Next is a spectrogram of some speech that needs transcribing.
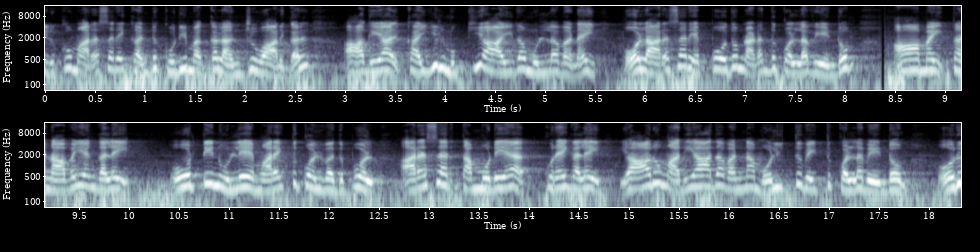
இருக்கும் அரசரை கண்டு குடிமக்கள் அஞ்சுவார்கள். ஆகையால் கையில் முக்கிய ஆயுதம் உள்ளவனை போல் அரசர் எப்போதும் நடந்து கொள்ள வேண்டும். ஆமை தன் அவயங்களை ஓட்டின் உள்ளே மறைத்து கொள்வது போல் அரசர் தம்முடைய குறைகளை யாரும் அறியாத வண்ணம் ஒழித்து வைத்து கொள்ள வேண்டும். ஒரு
